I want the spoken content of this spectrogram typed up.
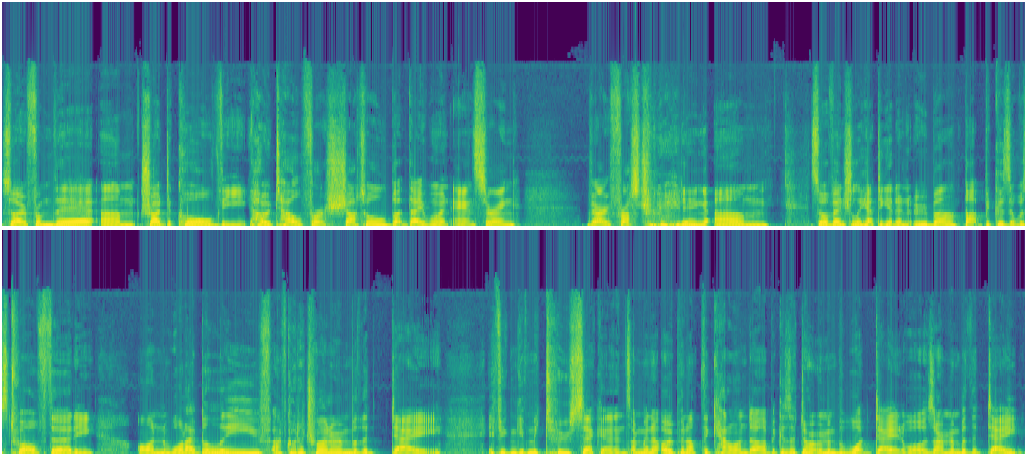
so from there, um, tried to call the hotel for a shuttle, but they weren't answering. Very frustrating. Um, so eventually had to get an Uber, but because it was twelve thirty on what I believe, I've got to try and remember the day. If you can give me two seconds, I'm going to open up the calendar because I don't remember what day it was. I remember the date,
